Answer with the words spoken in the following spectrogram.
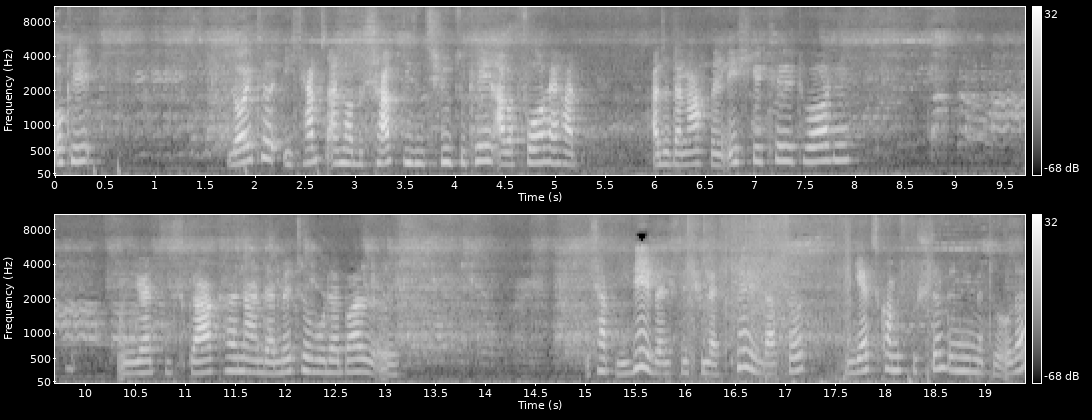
Okay. Leute, ich habe es einmal geschafft, diesen Stew zu killen, aber vorher hat, also danach bin ich gekillt worden. Und jetzt ist gar keiner in der Mitte, wo der Ball ist. Ich habe eine Idee, wenn ich mich vielleicht killen lasse. Und jetzt komme ich bestimmt in die Mitte, oder?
